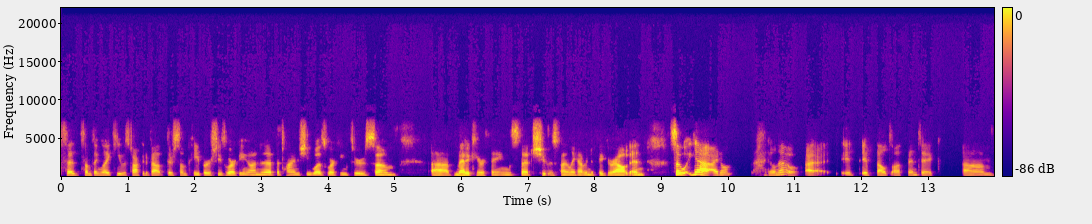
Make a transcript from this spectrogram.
said something like he was talking about there's some paper she's working on, and at the time she was working through some uh, Medicare things that she was finally having to figure out. And so, yeah, I don't, I don't know. Uh, it it felt authentic. Um,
